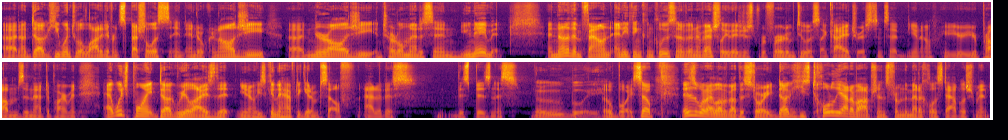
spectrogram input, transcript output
Uh, now, Doug, he went to a lot of different specialists in endocrinology, uh, neurology, internal medicine, you name it. And none of them found anything conclusive. And eventually they just referred him to a psychiatrist and said, you know, your, your problem's in that department. At which point, Doug realized that, you know, he's going to have to get himself out of this this business. Oh boy. Oh boy. So, this is what I love about this story. Doug, he's totally out of options from the medical establishment.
